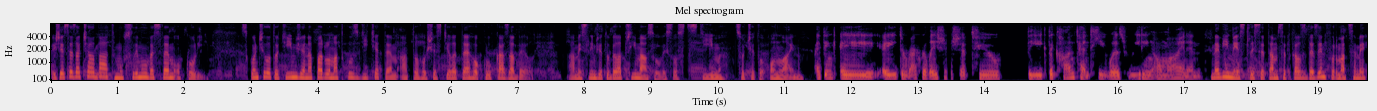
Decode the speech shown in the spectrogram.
že se začal bát muslimů ve svém okolí. Skončilo to tím, že napadl matku s dítětem a toho šestiletého kluka zabil. A myslím, že to byla přímá souvislost s tím, co četl online. Nevím, jestli se tam setkal s dezinformacemi,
